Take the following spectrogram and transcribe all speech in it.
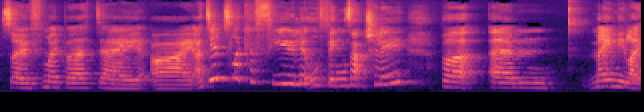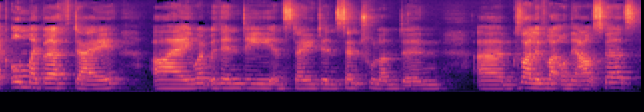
So for my birthday, I, I did like a few little things actually, but um, mainly like on my birthday, I went with Indy and stayed in central London because um, I live like on the outskirts.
